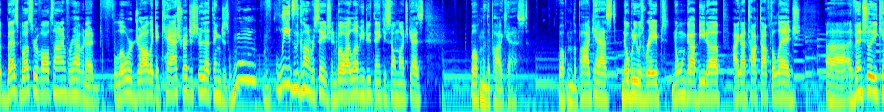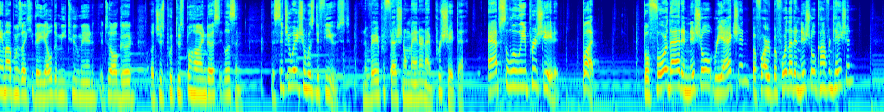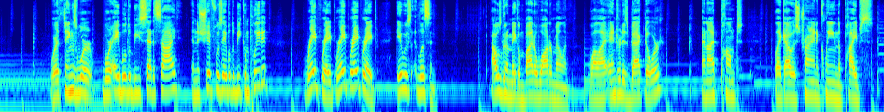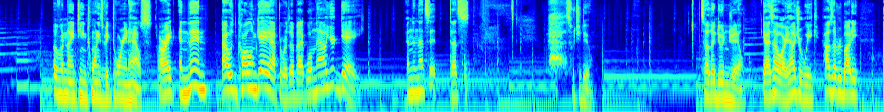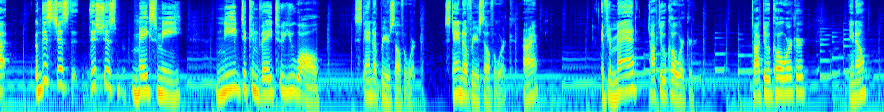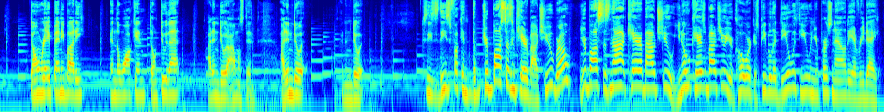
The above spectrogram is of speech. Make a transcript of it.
the best buster of all time for having a lower jaw like a cash register. That thing just whoom, leads the conversation. Bo, I love you, dude. Thank you so much, guys. Welcome to the podcast. Welcome to the podcast. Nobody was raped. No one got beat up. I got talked off the ledge. Uh, eventually, he came up and was like, "They yelled at me too, man. It's all good. Let's just put this behind us." Listen, the situation was diffused in a very professional manner, and I appreciate that. Absolutely appreciate it. But before that initial reaction, before before that initial confrontation, where things were were able to be set aside and the shift was able to be completed, rape, rape, rape, rape, rape. It was listen. I was gonna make him bite a watermelon while I entered his back door, and I pumped like I was trying to clean the pipes of a 1920s Victorian house. All right, and then I would call him gay afterwards. I'd be like, "Well, now you're gay." and then that's it. That's that's what you do. That's how they do it in jail. Guys, how are you? How's your week? How's everybody? I, this just this just makes me need to convey to you all stand up for yourself at work. Stand up for yourself at work, all right? If you're mad, talk to a coworker. Talk to a coworker, you know? Don't rape anybody in the walk in. Don't do that. I didn't do it. I almost did. I didn't do it. I didn't do it. Cause these these fucking the, your boss doesn't care about you, bro. Your boss does not care about you. You know who cares about you? Your coworkers, people that deal with you and your personality every day.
